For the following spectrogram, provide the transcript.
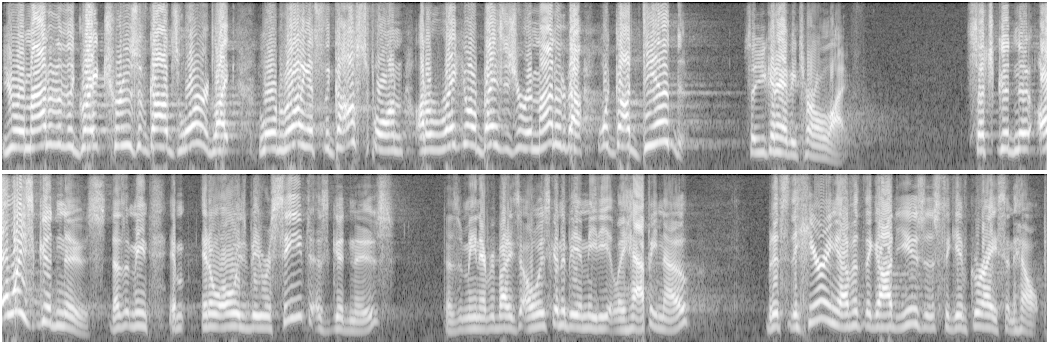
You're reminded of the great truths of God's Word. Like, Lord willing, it's the gospel on, on a regular basis. You're reminded about what God did so you can have eternal life. Such good news, always good news. Doesn't mean it, will always be received as good news. Doesn't mean everybody's always going to be immediately happy. No. But it's the hearing of it that God uses to give grace and help.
